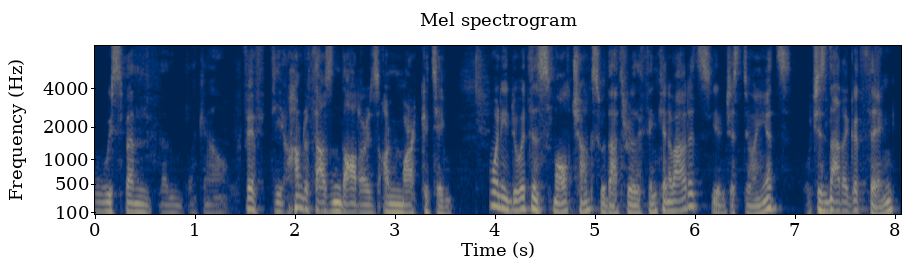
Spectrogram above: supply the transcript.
We spend like, you know, fifty, hundred thousand dollars on marketing. When you do it in small chunks without really thinking about it, you're just doing it, which is not a good thing.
